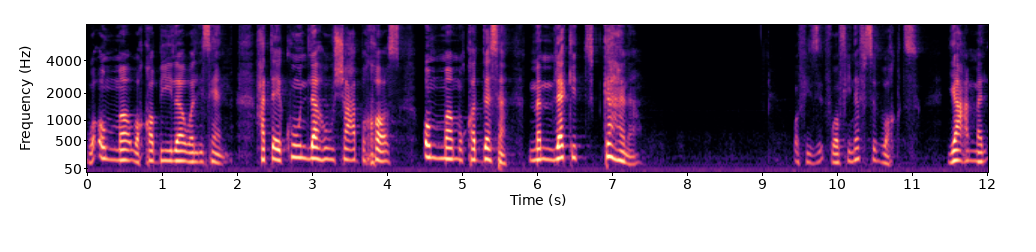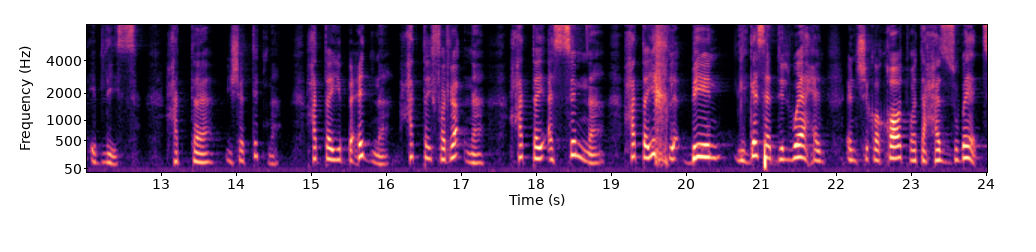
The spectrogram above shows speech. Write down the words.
وأمة وقبيلة ولسان. حتى يكون له شعب خاص أمة مقدسة مملكة كهنة. وفي وفي نفس الوقت يعمل إبليس حتى يشتتنا حتى يبعدنا حتى يفرقنا حتى يقسمنا حتى يخلق بين الجسد الواحد انشقاقات وتحزبات.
